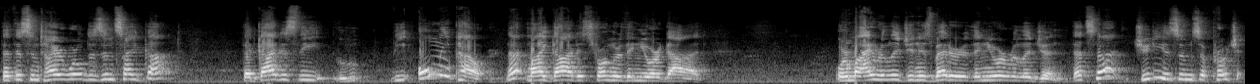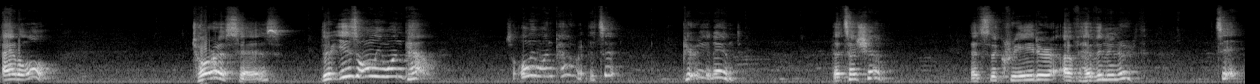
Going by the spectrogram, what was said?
that this entire world is inside God. That God is the, the only power. Not my God is stronger than your God. Or my religion is better than your religion. That's not Judaism's approach at all. Torah says there is only one power. There's only one power. That's it. Period. End. That's Hashem. That's the creator of heaven and earth. That's it.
